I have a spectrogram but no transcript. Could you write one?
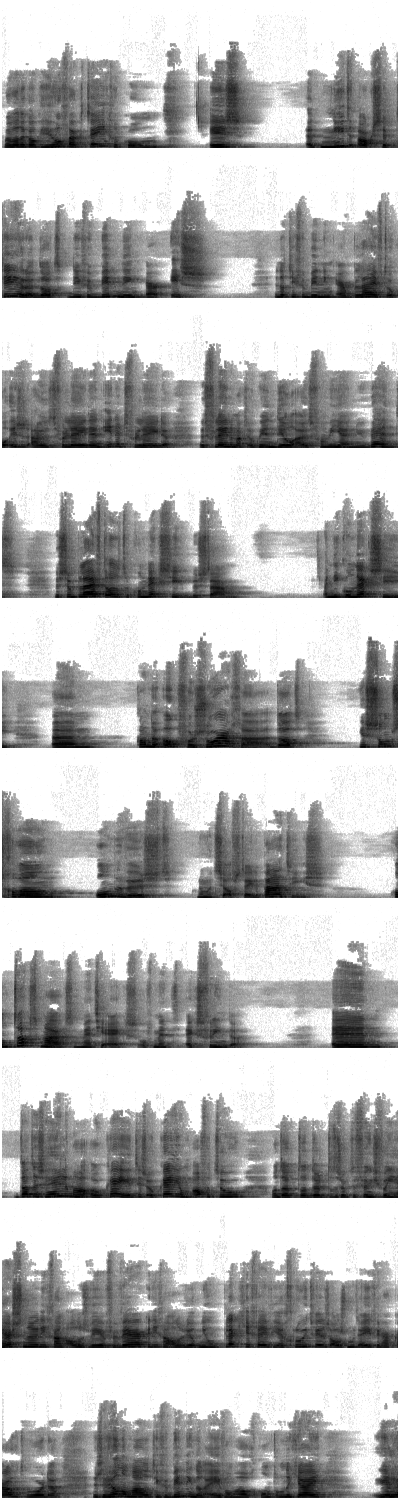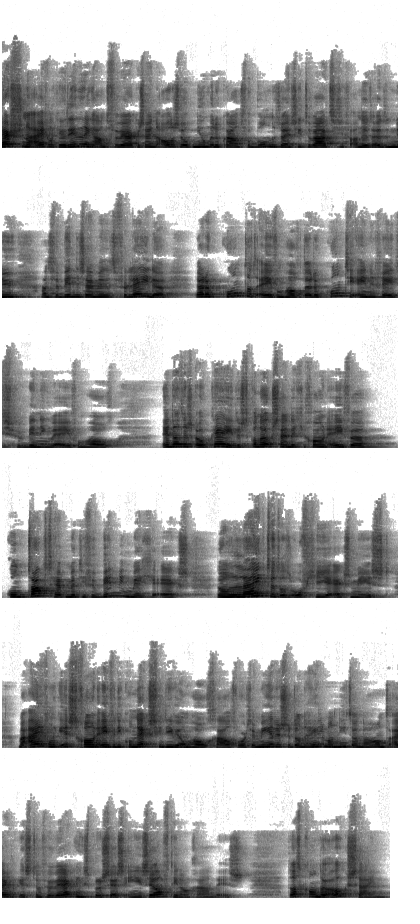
Maar wat ik ook heel vaak tegenkom, is het niet accepteren dat die verbinding er is. En dat die verbinding er blijft, ook al is het uit het verleden en in het verleden. Het verleden maakt ook weer een deel uit van wie jij nu bent. Dus er blijft altijd een connectie bestaan. En die connectie ehm, kan er ook voor zorgen dat je soms gewoon onbewust, noem het zelfs telepathisch, contact maakt met je ex of met ex-vrienden. En dat is helemaal oké. Het is oké om af en toe want dat, dat, dat is ook de functie van je hersenen. Die gaan alles weer verwerken. Die gaan alles weer opnieuw een plekje geven. Je groeit weer, dus alles moet even herkoud worden. Dus heel normaal dat die verbinding dan even omhoog komt. Omdat jij je hersenen eigenlijk herinneringen aan het verwerken zijn. En alles weer opnieuw met elkaar aan het verbonden zijn. Situaties aan het, uit het nu aan het verbinden zijn met het verleden. Daardoor komt dat even omhoog. Daardoor komt die energetische verbinding weer even omhoog. En dat is oké. Dus het kan ook zijn dat je gewoon even contact hebt met die verbinding met je ex dan lijkt het alsof je je ex mist. Maar eigenlijk is het gewoon even die connectie die weer omhoog gehaald wordt. En meer is er dan helemaal niet aan de hand. Eigenlijk is het een verwerkingsproces in jezelf die dan gaande is. Dat kan er ook zijn.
